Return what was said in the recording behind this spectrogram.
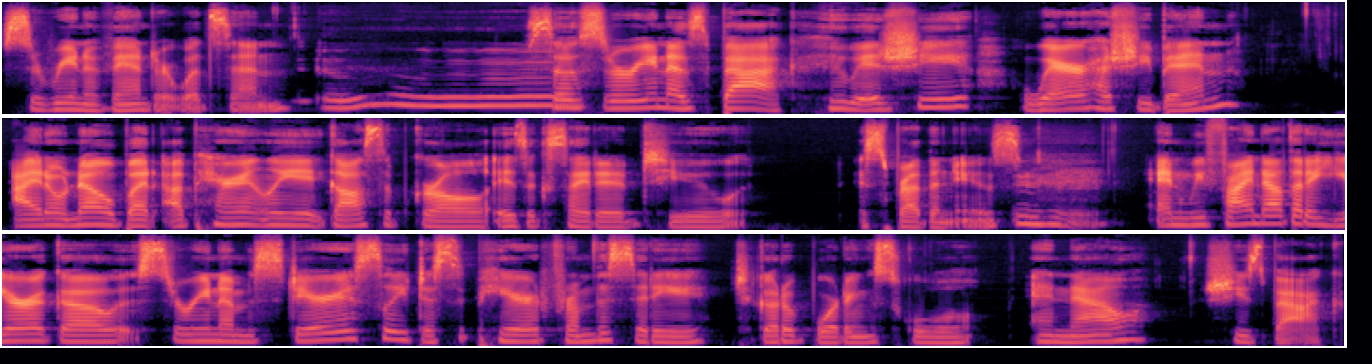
Serena van der Woodsen. Ooh. So Serena's back. Who is she? Where has she been? I don't know, but apparently Gossip Girl is excited to spread the news. Mhm. And we find out that a year ago, Serena mysteriously disappeared from the city to go to boarding school, and now she's back.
